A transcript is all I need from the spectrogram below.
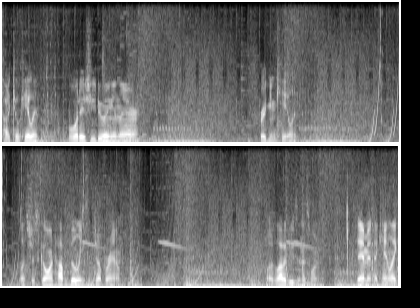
Thought I'd kill Caitlyn. What is she doing in there? Friggin' Caitlyn. Let's just go on top of buildings and jump around. Well, there's a lot of dudes in this one. Damn it, I can't like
